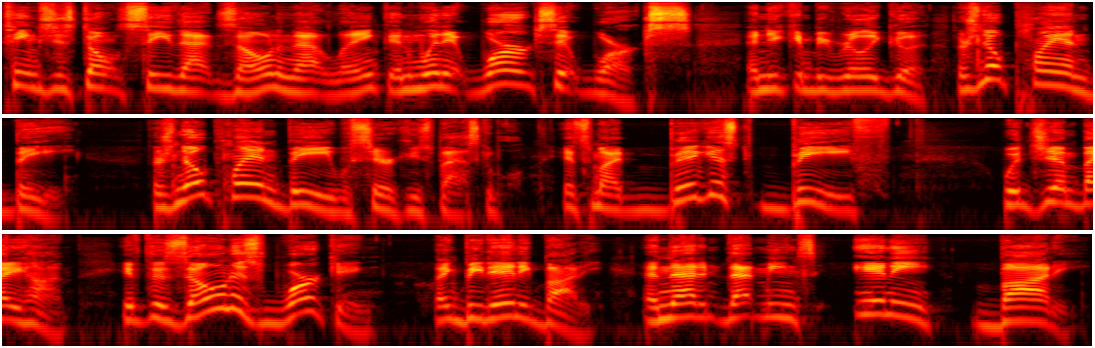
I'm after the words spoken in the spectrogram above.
teams just don't see that zone and that length. And when it works, it works, and you can be really good. There's no plan B. There's no plan B with Syracuse basketball. It's my biggest beef with Jim Boeheim. If the zone is working, they can beat anybody, and that that means anybody.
